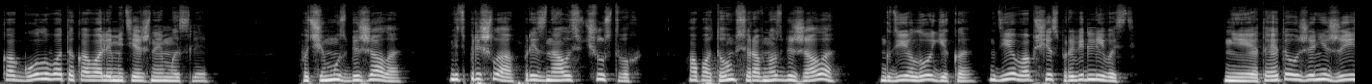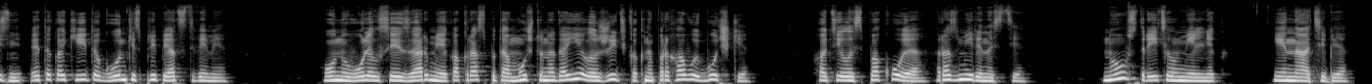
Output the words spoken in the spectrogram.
как голову атаковали мятежные мысли. Почему сбежала? Ведь пришла, призналась в чувствах, а потом все равно сбежала. Где логика? Где вообще справедливость? Нет, это уже не жизнь, это какие-то гонки с препятствиями. Он уволился из армии как раз потому, что надоело жить как на пороховой бочке. Хотелось покоя, размеренности. Но встретил мельник. И на тебе.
